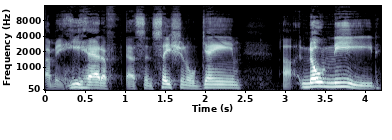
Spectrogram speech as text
I mean, he had a, a sensational game. Uh, no need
